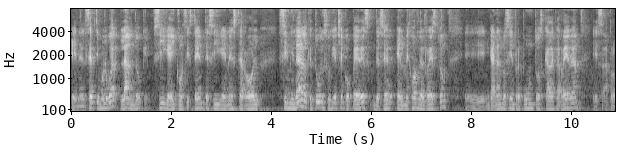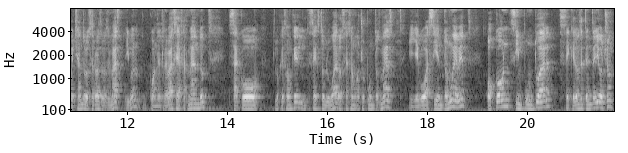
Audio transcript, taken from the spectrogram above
En el séptimo lugar, Lando, que sigue ahí consistente, sigue en este rol similar al que tuvo en su día Checo Pérez, de ser el mejor del resto, eh, ganando siempre puntos cada carrera, es, aprovechando los errores de los demás, y bueno, con el rebase a Fernando, sacó lo que fue el sexto lugar, o sea, son 8 puntos más, y llegó a 109. Ocon, sin puntuar, se quedó en 78,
